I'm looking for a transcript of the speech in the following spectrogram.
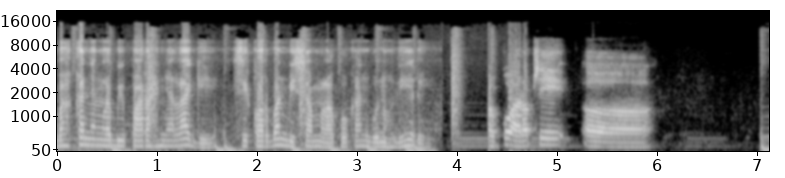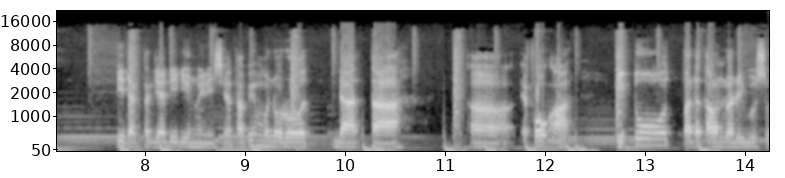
Bahkan yang lebih parahnya lagi, si korban bisa melakukan bunuh diri. Aku harap sih uh, tidak terjadi di Indonesia, tapi menurut data uh, eh, FOA itu pada tahun 2011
